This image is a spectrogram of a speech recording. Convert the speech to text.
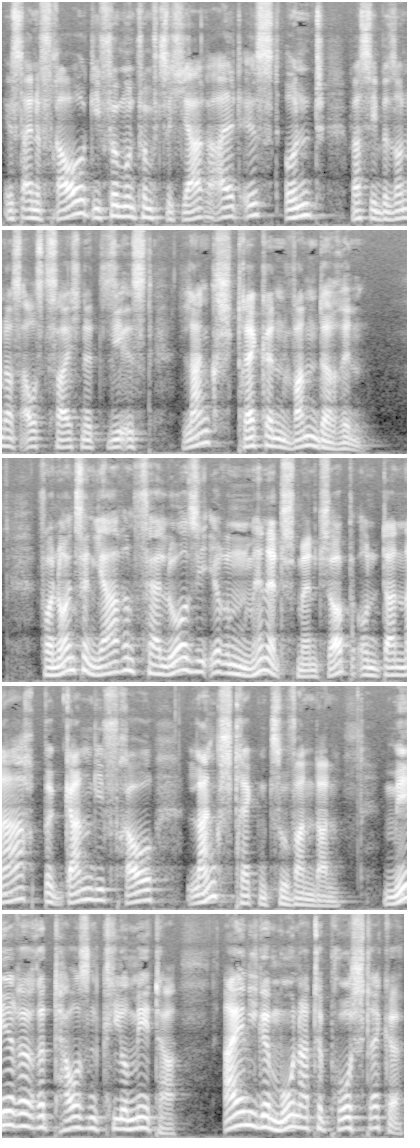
ist eine Frau, die 55 Jahre alt ist und, was sie besonders auszeichnet, sie ist Langstreckenwanderin. Vor 19 Jahren verlor sie ihren Managementjob und danach begann die Frau Langstrecken zu wandern. Mehrere tausend Kilometer, einige Monate pro Strecke,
